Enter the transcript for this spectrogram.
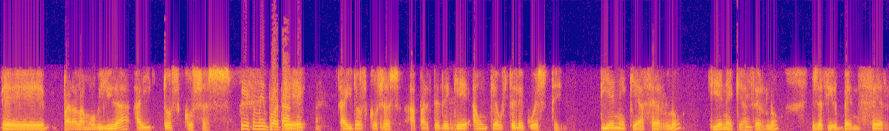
eh, para la movilidad hay dos cosas. Sí, eso es muy importante. Eh, hay dos cosas. Aparte de que, aunque a usted le cueste, tiene que hacerlo, tiene que hacerlo, es decir, vencer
